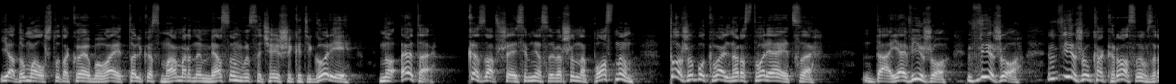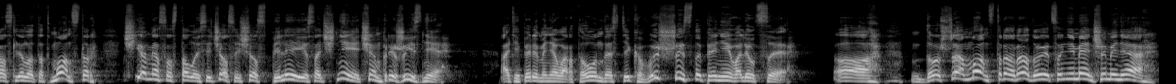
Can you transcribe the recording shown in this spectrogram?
Я думал, что такое бывает только с мраморным мясом высочайшей категории, но это, казавшееся мне совершенно постным, тоже буквально растворяется. Да, я вижу, вижу, вижу, как рос и взрослел этот монстр, чье мясо стало сейчас еще спелее и сочнее, чем при жизни. А теперь у меня во рту он достиг высшей ступени эволюции. О, душа монстра радуется не меньше меня!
